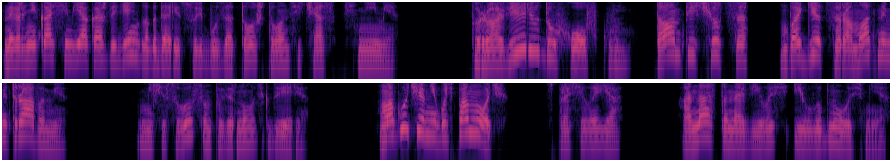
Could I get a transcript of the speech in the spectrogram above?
Наверняка семья каждый день благодарит судьбу за то, что он сейчас с ними. «Проверю духовку. Там печется багет с ароматными травами». Миссис Уилсон повернулась к двери. «Могу чем-нибудь помочь?» — спросила я. Она остановилась и улыбнулась мне.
